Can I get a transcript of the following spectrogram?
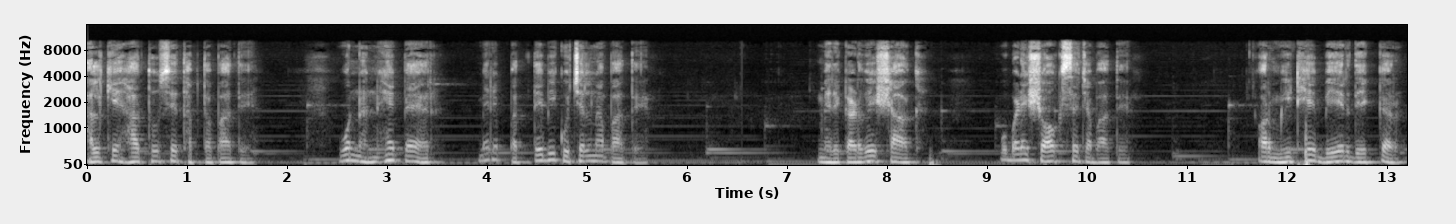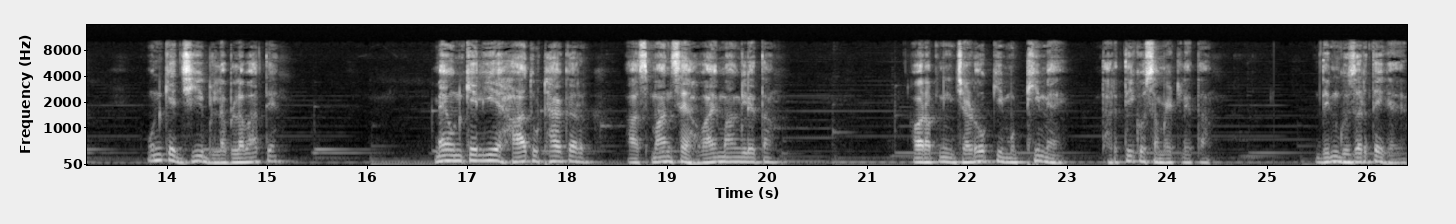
हल्के हाथों से थपथपाते। वो नन्हे पैर मेरे पत्ते भी कुचल ना पाते। मेरे कड़वे शाख वो बड़े शौक से चबाते। और मीठे बेर देखकर उनके जीभ लबलबाते। मैं उनके लिए हाथ उठाकर आसमान से हवाएँ मांग लेता और अपनी जड़ों की मुट्ठी में धरती को समेट लेता। दिन गुजरते गए,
